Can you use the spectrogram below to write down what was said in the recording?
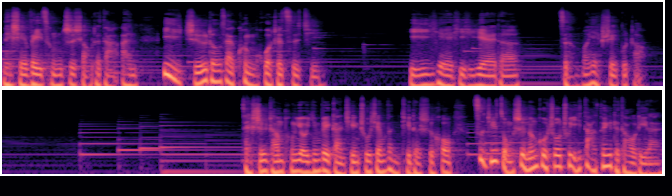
那些未曾知晓的答案，一直都在困惑着自己，一夜一夜的，怎么也睡不着。在时常朋友因为感情出现问题的时候，自己总是能够说出一大堆的道理来，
